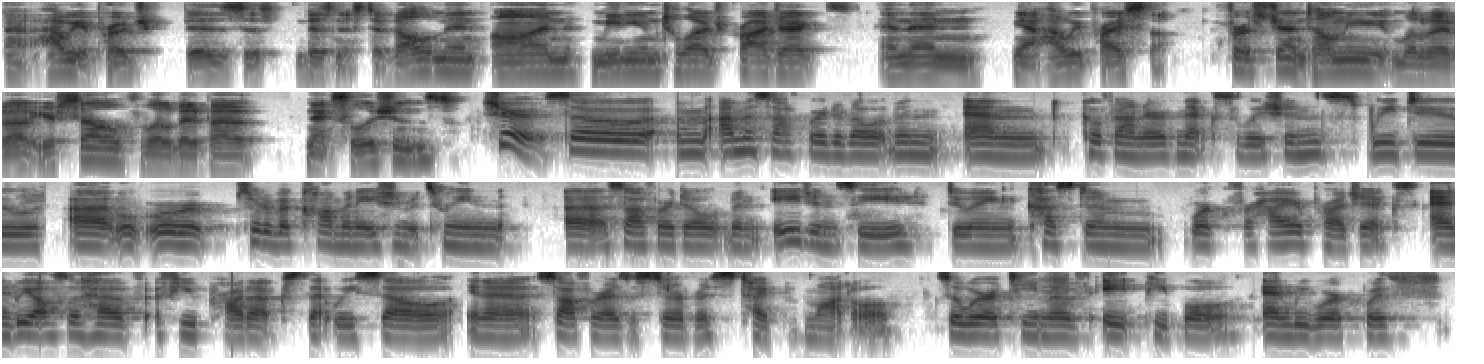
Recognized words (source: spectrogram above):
uh, how we approach business business development on medium to large projects, and then yeah, how we price them. First, Jen, tell me a little bit about yourself, a little bit about Next Solutions? Sure. So um, I'm a software development and co-founder of Next Solutions. We do uh, we're sort of a combination between a software development agency doing custom work for hire projects. And we also have a few products that we sell in a software as a service type of model. So we're a team of eight people and we work with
